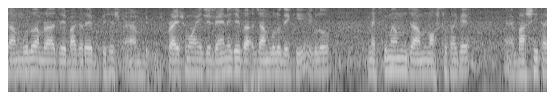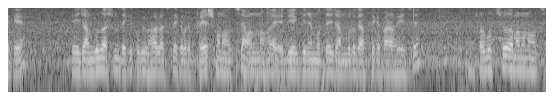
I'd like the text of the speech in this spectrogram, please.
জামগুলো আমরা যে বাজারে বিশেষ প্রায় সময় যে ভ্যানে যে জামগুলো দেখি, এগুলো ম্যাক্সিমাম জাম নষ্ট থাকে বাসি থাকে। এই জামগুলো আসলে দেখে খুবই ভালো লাগছে, একেবারে ফ্রেশ মনে হচ্ছে। আমার মনে হয় দু এক দিনের মধ্যে জামগুলো গাছ থেকে পাড়া হয়েছে। সর্বোচ্চ আমার মনে হচ্ছে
